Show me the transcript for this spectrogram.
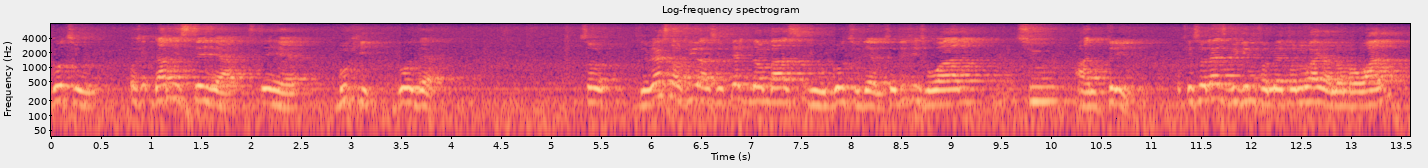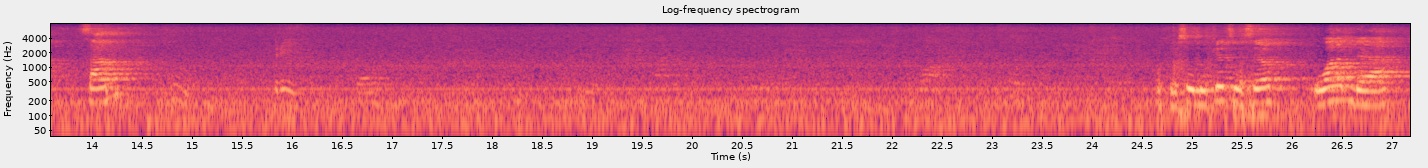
go to. Okay, Dami, stay here. Stay here. Buki, go there. So The rest of you, as you take numbers, you will go to them. So this is one, two, and three. Okay, so let's begin from Metonua, your number one. Sam? Three. Okay, so locate yourself. One there,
